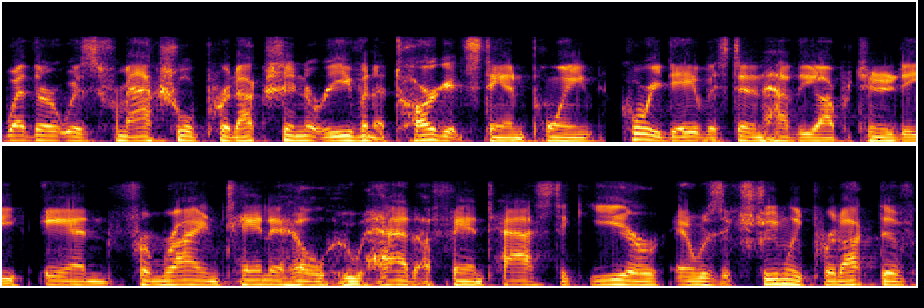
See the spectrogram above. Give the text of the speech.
whether it was from actual production or even a target standpoint, Corey Davis didn't have the opportunity. And from Ryan Tannehill, who had a fantastic year and was extremely productive,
